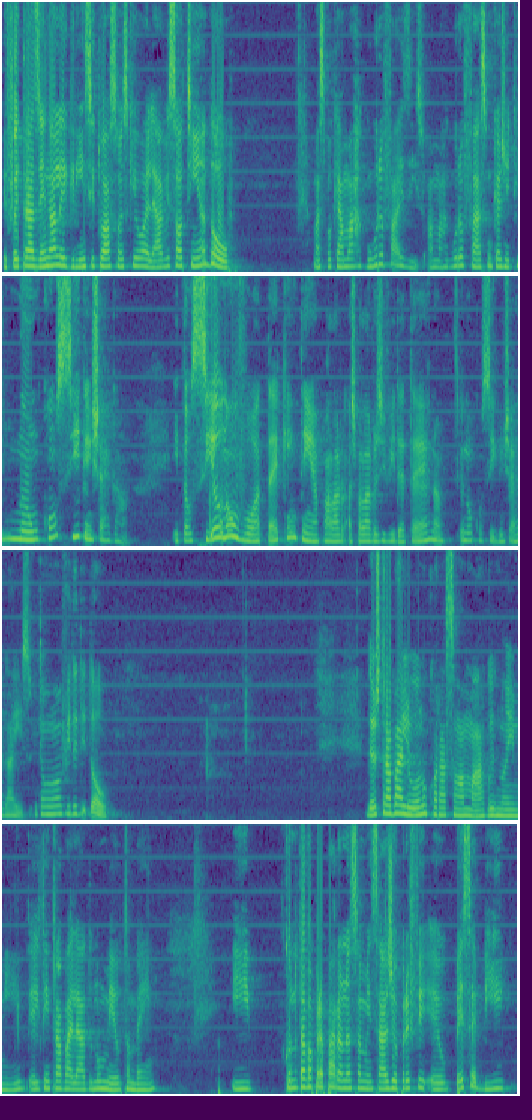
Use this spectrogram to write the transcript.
Ele foi trazendo alegria em situações que eu olhava e só tinha dor. Mas porque a amargura faz isso. A amargura faz com que a gente não consiga enxergar. Então, se eu não vou até quem tem palavra, as palavras de vida eterna, eu não consigo enxergar isso. Então, é uma vida de dor. Deus trabalhou no coração amargo de Noemi. Ele tem trabalhado no meu também. E quando eu estava preparando essa mensagem, eu, eu percebi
